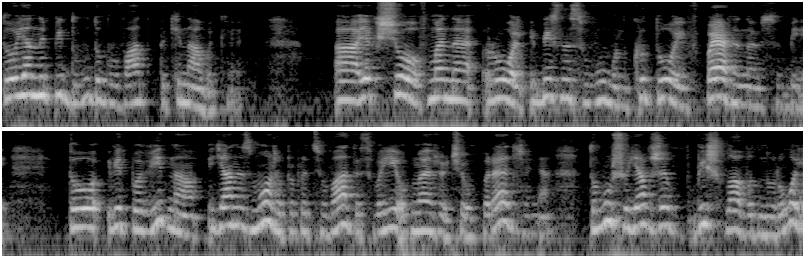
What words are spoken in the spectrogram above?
то я не піду добувати такі навики. А якщо в мене роль і бізнес-вумен крутої, впевненої в собі, то відповідно я не зможу пропрацювати свої обмежуючі упередження, тому що я вже війшла в одну роль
